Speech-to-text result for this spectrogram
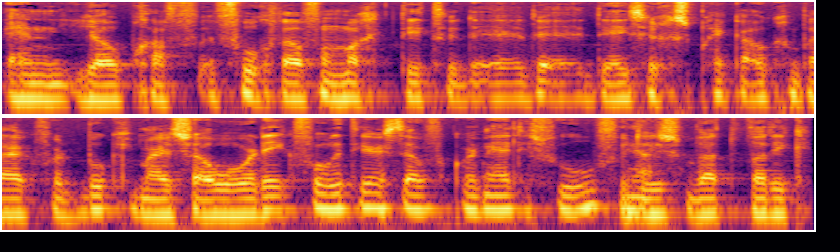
En Joop gaf, vroeg wel van mag ik dit, de, de- deze gesprekken ook gebruiken voor het boekje. Maar zo hoorde ik voor het eerst over Cornelis Verhoeven. Ja. Dus wat, wat ik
